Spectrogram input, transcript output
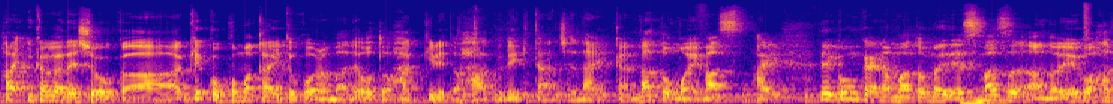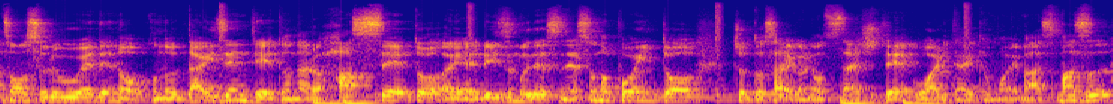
はいいかがでしょうか？結構細かいところまで音をはっきりと把握できたんじゃないかなと思います。はい。で今回のまとめです。まずあの英語を発音する上でのこの大前提となる発声と、えーリズムですね。そのポイントをちょっと最後にお伝えして終わりたいと思います。まず、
